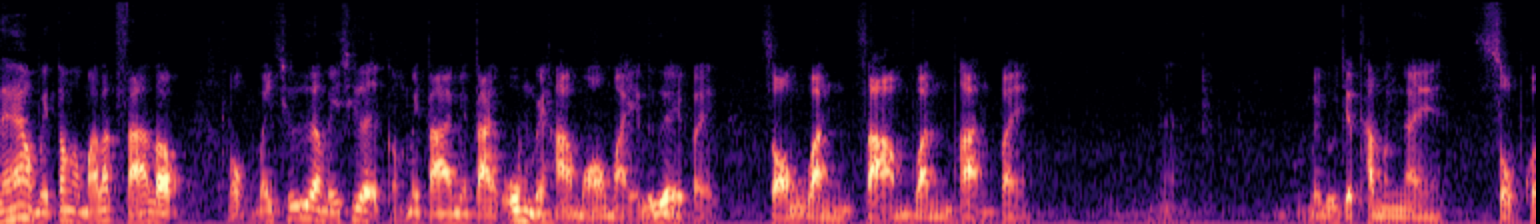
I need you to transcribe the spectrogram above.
แล้วไม่ต้องเอามารักษาหรอกบอกไม่เชื่อไม่เชื่อก็ไม่ตายไม่ตายอุ้มไปหาหมอใหม่เรื่อยไปสองวันสามวันผ่านไป ไม่รู้จะทำยังไงศพก็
